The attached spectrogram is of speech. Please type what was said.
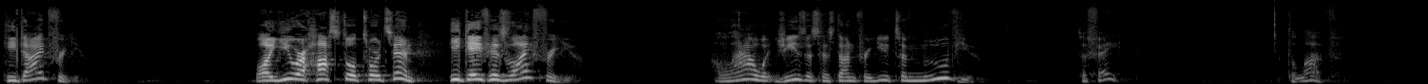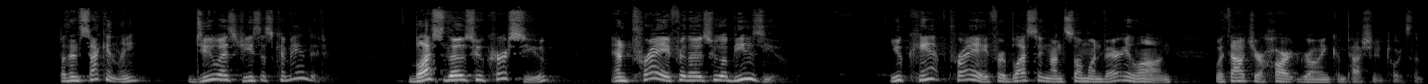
he died for you. While you were hostile towards him, he gave his life for you. Allow what Jesus has done for you to move you to faith, to love. But then, secondly, do as Jesus commanded bless those who curse you and pray for those who abuse you. You can't pray for blessing on someone very long without your heart growing compassionate towards them.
